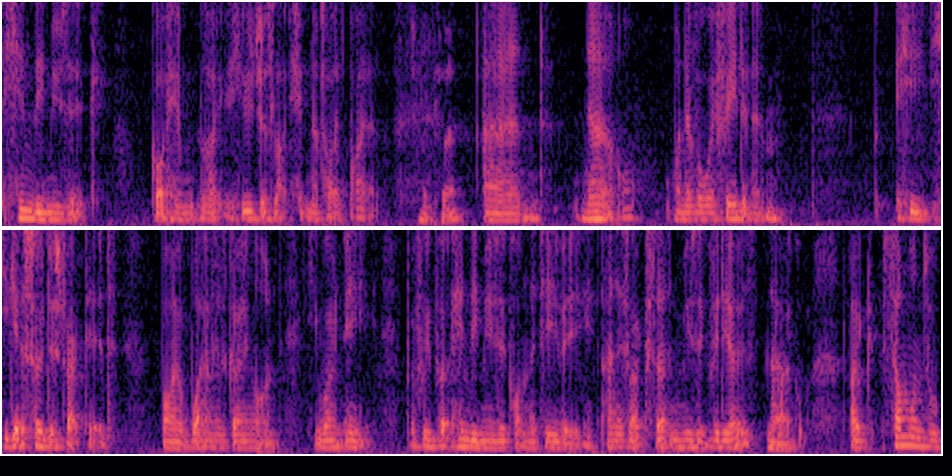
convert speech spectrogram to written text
Hindi music got him like he was just like hypnotized by it okay. and now whenever we're feeding him he he gets so distracted by whatever's going on he won't eat but if we put hindi music on the tv and it's like certain music videos Yeah. like like someone's will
